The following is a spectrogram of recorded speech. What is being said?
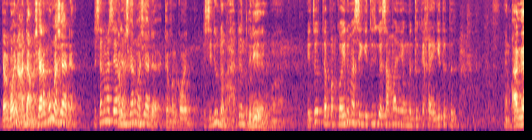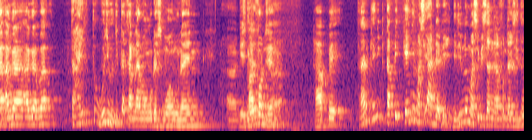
Telepon koin ada, sampai sekarang pun masih ada. Di sana masih ada. Sampai sekarang masih ada telepon koin. Di sini udah nggak ada loh. Itu dia. Hmm. Itu telepon koin masih gitu juga sama yang bentuknya kayak gitu tuh. Yang agak agak agak bak terakhir tuh gue juga kita karena emang udah semua gunain eh, gadget, smartphone ya eh, HP terakhir kayaknya tapi kayaknya masih ada deh jadi lu masih bisa nelpon dari situ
